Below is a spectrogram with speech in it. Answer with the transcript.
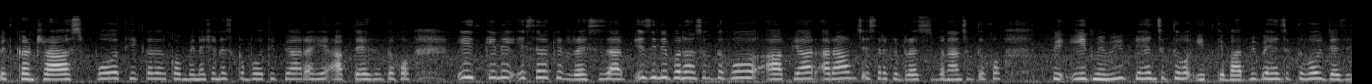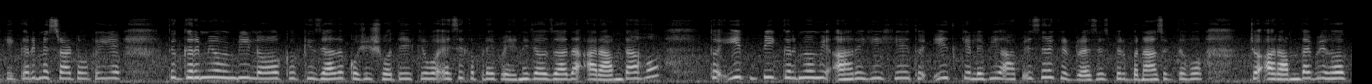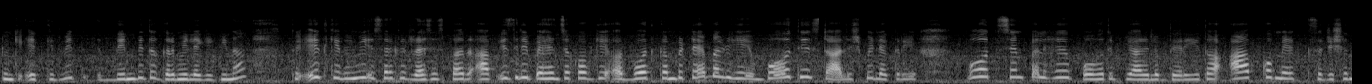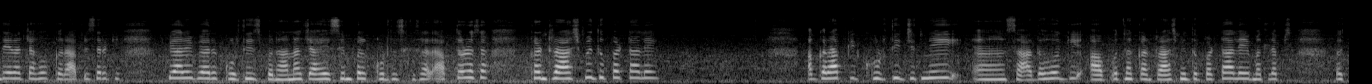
विथ कंट्रास्ट बहुत ही कलर कॉम्बिनेशन इसका बहुत ही प्यारा है। आप देख सकते हो, ईद के लिए इस तरह के ड्रेसेस आप इजीली बना सकते हो। आप यार आराम से इस तरह के ड्रेसेस बना सकते हो। फिर ईद में भी पहन सकते हो, ईद के बाद भी पहन सकते हो। जैसे कि गर्मी स्टार्ट हो गई है तो गर्मियों में भी लोगों की ज़्यादा कोशिश होती है कि वो ऐसे कपड़े पहने जो ज़्यादा आरामदा हो। तो ईद भी गर्मियों में आ रही है तो ईद के लिए भी आप इस तरह के ड्रेसेस फिर बना सकते हो, जो आरामदा भी हो, क्योंकि ईद के भी दिन भी तो गर्मी लगेगी ना। तो ईद के दिन भी इस तरह के ड्रेसेस पर आप इजीली पहन सकोगे और बहुत कम्फर्टेबल भी है, बहुत ही स्टाइलिश भी लग रही है, बहुत सिंपल है, बहुत ही प्यारी लुक दे रही है। तो आपको मैं एक सजेशन देना चाहूँ, अगर आप इस तरह की प्यारे प्यारे कुर्तीज़ बनाना चाहे सिंपल कुर्तीज़ के साथ आप थोड़ा सा कंट्रास्ट में दुपट्टा लें अगर आपकी कुर्ती जितनी सादा होगी, आप उतना कंट्रास्ट में दुपट्टा ले मतलब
